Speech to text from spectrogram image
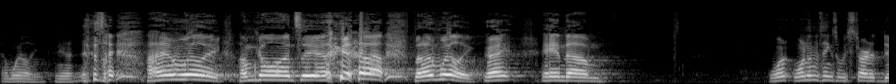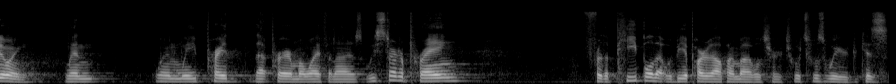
I'm willing. Know? It's like, I am willing. I'm going, see ya. but I'm willing, right? And um, one, one of the things that we started doing when, when we prayed that prayer, my wife and I, was we started praying for the people that would be a part of Alpine Bible Church, which was weird because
